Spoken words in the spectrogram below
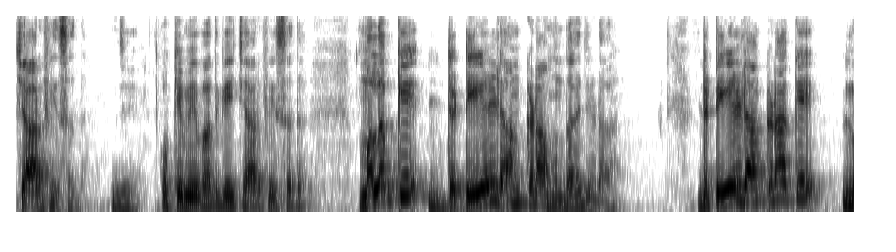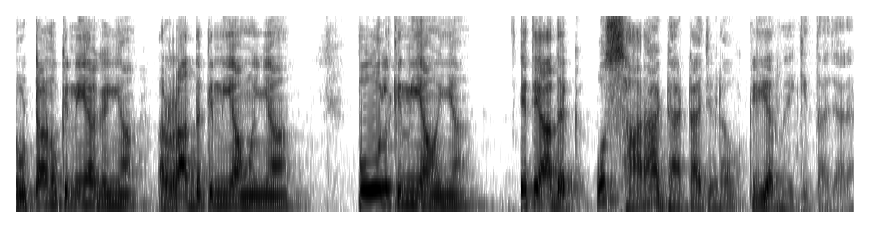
4% ਜੀ। ਉਹ ਕਿਵੇਂ ਵੱਧ ਗਈ 4% ਮਤਲਬ ਕਿ ਡਿਟੇਲਡ ਅੰਕੜਾ ਹੁੰਦਾ ਜਿਹੜਾ ਡਿਟੇਲਡ ਅੰਕੜਾ ਕਿ ਨੋਟਾਂ ਨੂੰ ਕਿੰਨੀਆਂ ਗਈਆਂ ਰੱਦ ਕਿੰਨੀਆਂ ਹੋਈਆਂ ਪੋਲ ਕਿੰਨੀਆਂ ਹੋਈਆਂ ਇਤਿਆਦਕ। ਉਹ ਸਾਰਾ ਡਾਟਾ ਜਿਹੜਾ ਉਹ ਕਲੀਅਰ ਨਹੀਂ ਕੀਤਾ ਜਾ ਰਿਹਾ।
